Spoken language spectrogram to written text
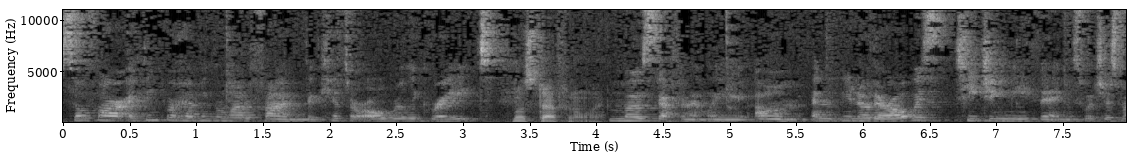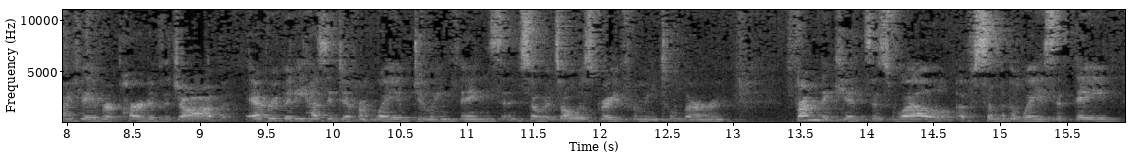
So far, I think we're having a lot of fun. The kids are all really great. Most definitely. Most definitely. Um, and, you know, they're always teaching me things, which is my favorite part of the job. Everybody has a different way of doing things. And so it's always great for me to learn from the kids as well of some of the ways that they've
